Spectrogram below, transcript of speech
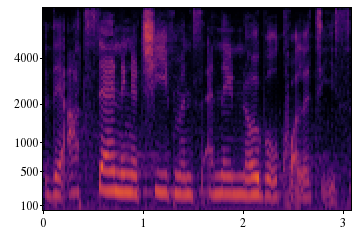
their outstanding achievements, and their noble qualities.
